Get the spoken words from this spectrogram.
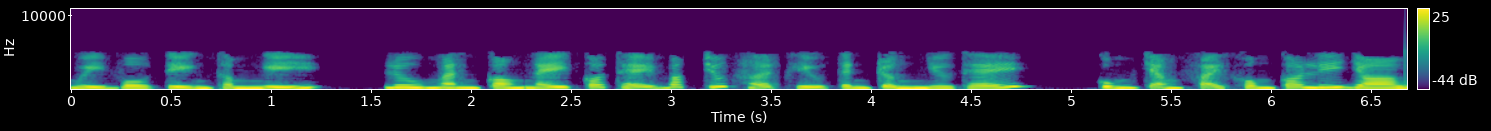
ngụy vô tiện thầm nghĩ, lưu manh con này có thể bắt chước hệt hiểu tinh trần như thế, cũng chẳng phải không có lý do,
